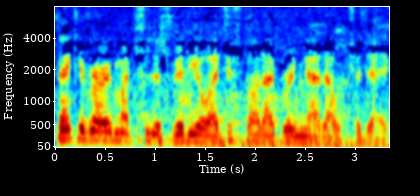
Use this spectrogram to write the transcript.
thank you very much for this video. I just thought I'd bring that out today.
